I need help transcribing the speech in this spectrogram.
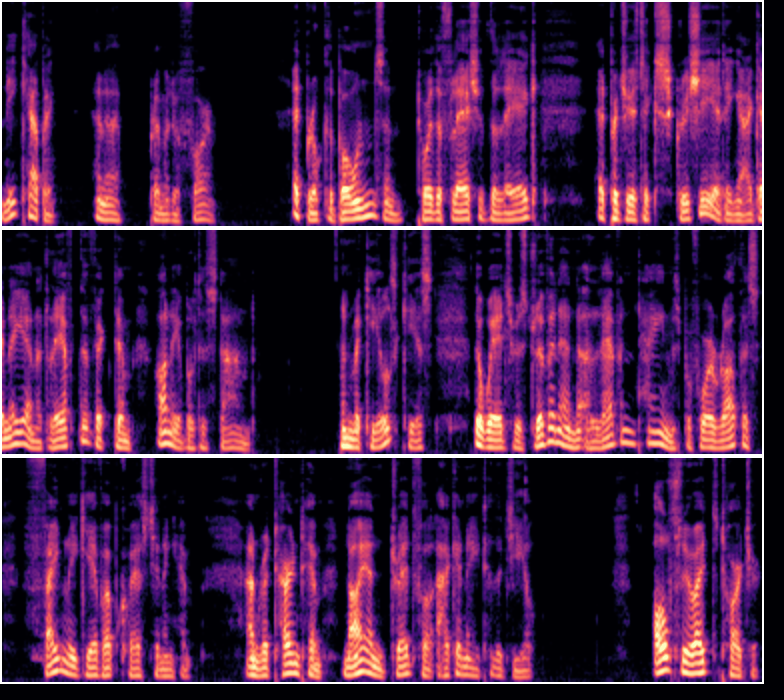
kneecapping in a primitive form. It broke the bones and tore the flesh of the leg. It produced excruciating agony and it left the victim unable to stand. In McKail's case, the wedge was driven in eleven times before Rothes finally gave up questioning him and returned him, now in dreadful agony, to the jail. All throughout the torture,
